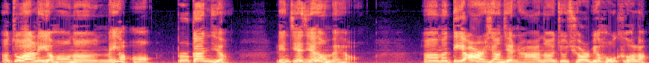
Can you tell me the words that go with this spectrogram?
那做完了以后呢，没有。倍儿干净，连结节都没有。那么第二项检查呢，就去耳鼻喉科了，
